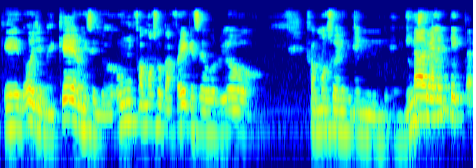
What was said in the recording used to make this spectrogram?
que, óyeme, ¿qué no hice yo? Un famoso café que se volvió famoso en, en, Instagram, el TikTok.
